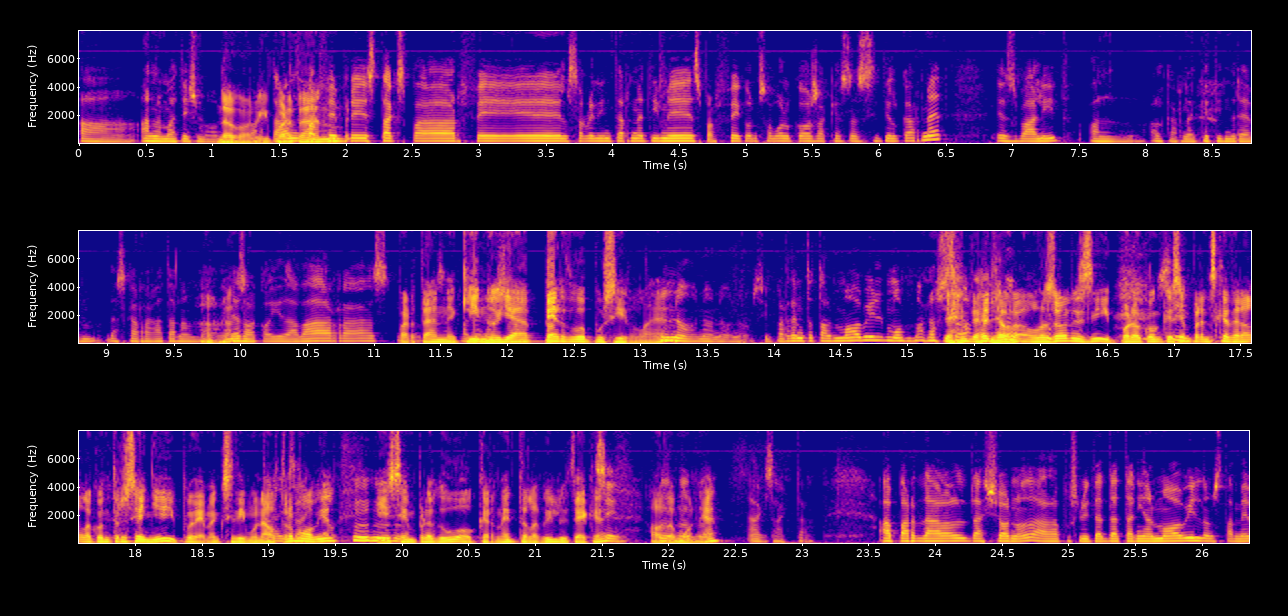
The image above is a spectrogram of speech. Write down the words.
uh, en el mateix mòbil. Per, i per tant, tant- per fer préstecs, per fer el servei d'internet i més, per fer qualsevol cosa que es necessiti el carnet, és vàlid el, el carnet que tindrem descarregat en el mòbil. Ahà. És el codi de barres... Per tant, aquí no hi ha pèrdua possible, eh? No, no, no, no. Si perdem tot el mòbil, molt mala sort. Allò, aleshores sí, però com que Sí. sempre ens quedarà la contrasenya i podem accedir a un altre Exacte. mòbil i sempre dur el carnet de la biblioteca al damunt, eh? Exacte. A part d'això, no, de la possibilitat de tenir el mòbil, doncs també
